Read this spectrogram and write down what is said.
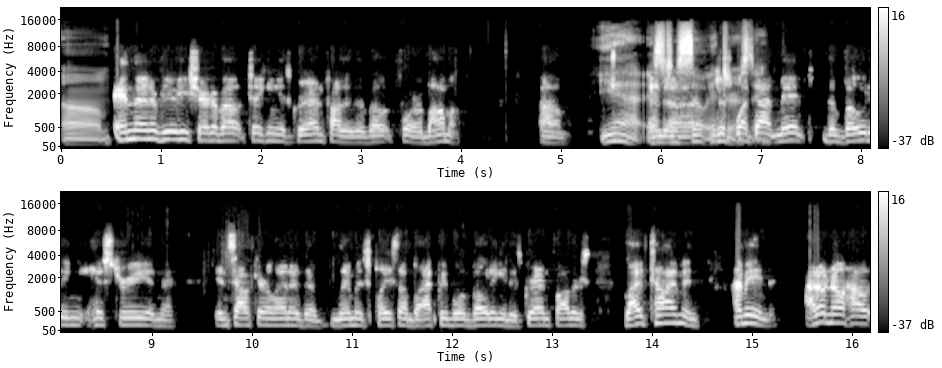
um, in the interview, he shared about taking his grandfather to vote for Obama. Um, yeah, it's and just uh, so interesting. just what that meant, the voting history and the in South Carolina, the limits placed on black people in voting in his grandfather's lifetime. And I mean, I don't know how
